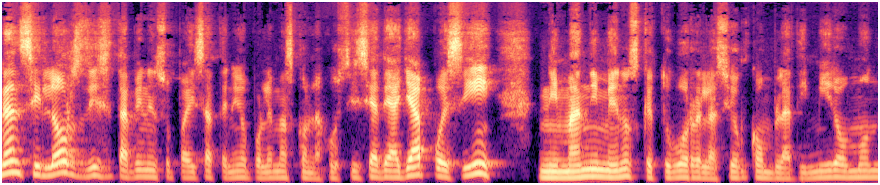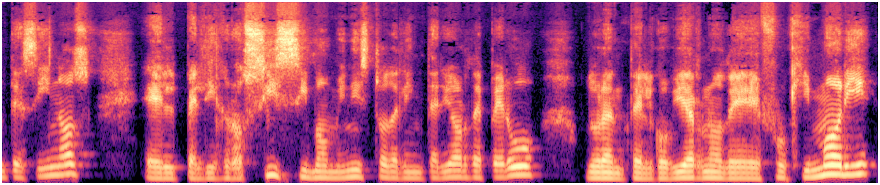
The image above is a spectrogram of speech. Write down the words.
Nancy Lors dice también en su país ha tenido problemas con la justicia de allá. Pues sí, ni más ni menos que tuvo relación con Vladimiro Montesinos, el peligrosísimo ministro del Interior de Perú durante el gobierno de Fujimori.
